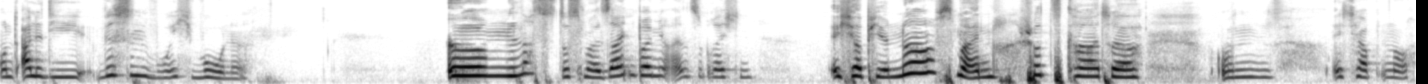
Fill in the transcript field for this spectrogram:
Und alle, die wissen, wo ich wohne. Ähm, lasst es mal sein, bei mir einzubrechen. Ich habe hier Nerves, meinen Schutzkater. Und ich habe noch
